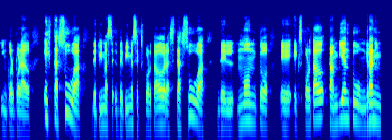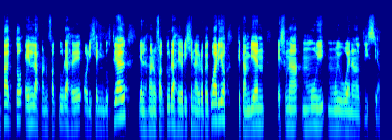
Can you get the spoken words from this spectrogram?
incorporado. Esta suba de pymes, exportadoras, esta suba del monto eh, exportado también tuvo un gran impacto en las manufacturas de origen industrial y en las manufacturas de origen agropecuario, que también es una muy, muy buena noticia.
